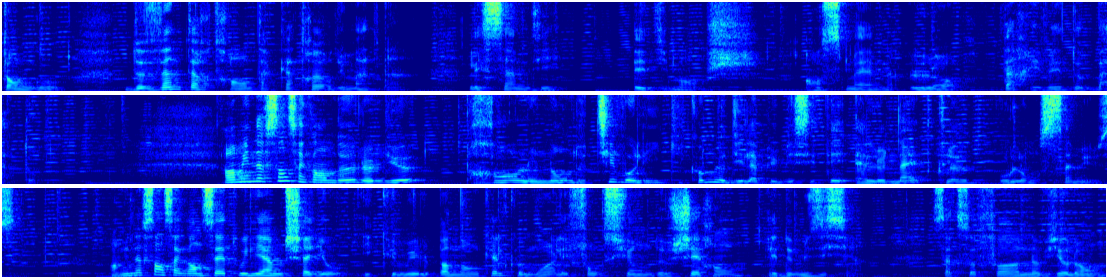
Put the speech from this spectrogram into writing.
tango, de 20h30 à 4h du matin, les samedis et dimanches, en semaine lors d'arrivée de bateaux. En 1952, le lieu prend le nom de Tivoli, qui, comme le dit la publicité, est le nightclub où l'on s'amuse. En 1957, William Chaillot y cumule pendant quelques mois les fonctions de gérant et de musicien. Saxophone, violon.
